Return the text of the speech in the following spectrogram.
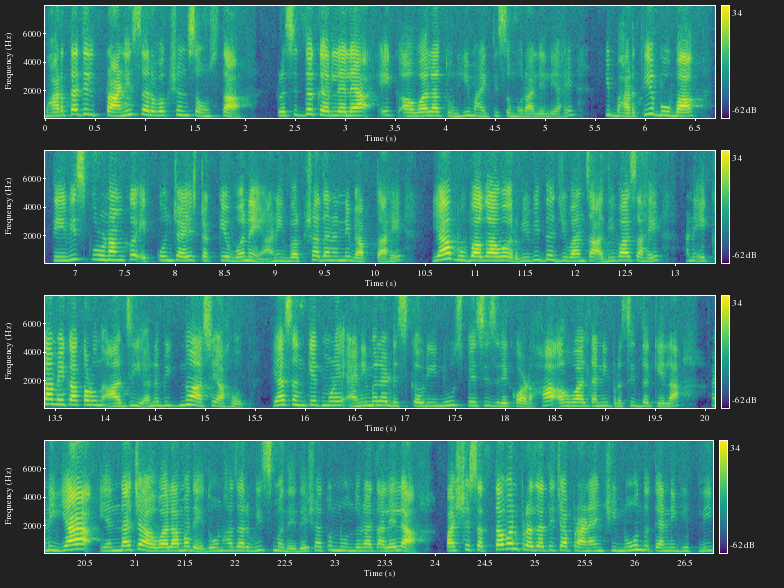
भारतातील प्राणी संरक्षण संस्था प्रसिद्ध करलेल्या एक अहवालातून ही माहिती समोर आलेली आहे की भारतीय भूभाग तेवीस पूर्णांक एकोणचाळीस टक्के वने आणि वृक्षादानांनी व्याप्त आहे. या भूभागावर विविध जीवांचा अधिवास आहे आणि एकामेकाकडून आजही अनभिज्ञ असे आहोत. या संकेतमुळे animal discovery new species record हा अहवाल त्यांनी प्रसिद्ध केला आणि या यंदाच्या अहवालामध्ये दोन हजार वीसमध्ये देशातून नोंदवण्यात आलेल्या पाचशे सत्तावन्न प्रजातीच्या प्राण्यांची नोंद त्यांनी घेतली.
